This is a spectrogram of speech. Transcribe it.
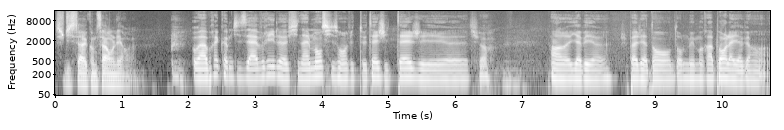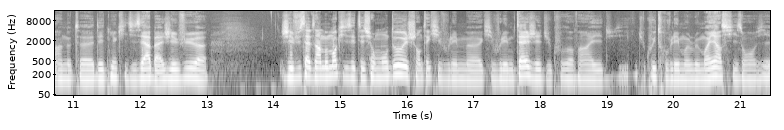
si je dis ça comme ça en l'air. Euh. Ouais, après, comme disait Avril, euh, finalement, s'ils ont envie de te tège, ils te tègent et euh, tu vois. Mhm. Enfin, il y avait, dans, dans le même rapport, là, il y avait un, autre détenu qui disait Ah bah, j'ai vu. j'ai vu, ça faisait un moment qu'ils étaient sur mon dos et je chantais qu'ils voulaient me, qu'ils voulaient me et du coup, enfin, et du, coup, ils trouvent les, le moyen s'ils ont envie,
